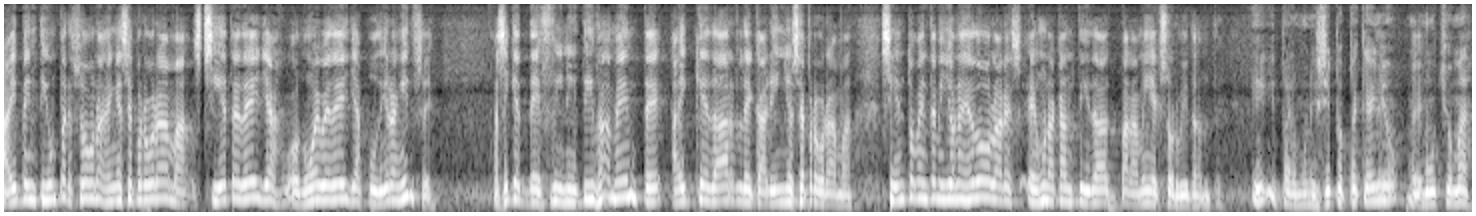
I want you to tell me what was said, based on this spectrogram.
Hay 21 personas en ese programa, siete de ellas o nueve de ellas pudieran irse. Así que definitivamente hay que darle cariño a ese programa. 120 millones de dólares es una cantidad para mí exorbitante. Y, para municipios pequeños, mucho más.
